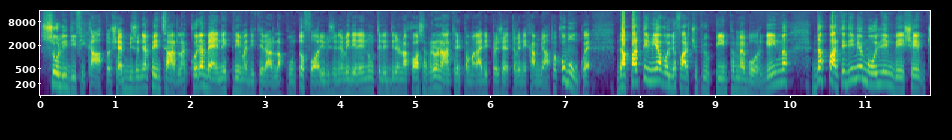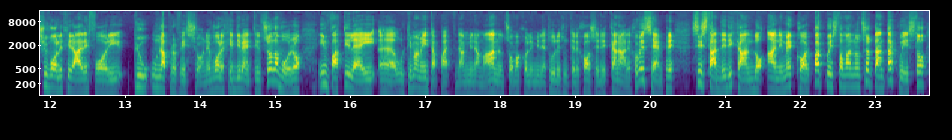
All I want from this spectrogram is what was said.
solidificato, cioè bisogna pensarla ancora bene prima di tirarla appunto fuori, bisogna vedere, è inutile dire una cosa per un'altra e poi magari il progetto viene cambiato. Comunque, da parte mia voglio farci più pimp my board game, da parte di mia moglie invece ci vuole tirare fuori più una professione, vuole che diventi il suo lavoro, infatti lei eh, ultimamente, a parte dammi una mano, insomma con le miniature e tutte le cose del canale come sempre, si sta dedicando anime e corpo a questo, ma non soltanto a questo,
